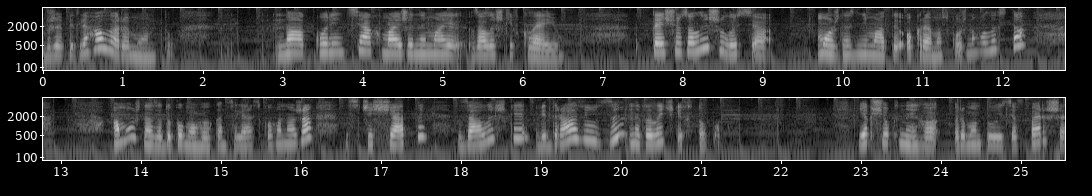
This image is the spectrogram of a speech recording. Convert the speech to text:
вже підлягала ремонту, на корінцях майже немає залишків клею. Те, що залишилося, можна знімати окремо з кожного листа, а можна за допомогою канцелярського ножа зчищати залишки відразу з невеличких стопок. Якщо книга ремонтується вперше,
